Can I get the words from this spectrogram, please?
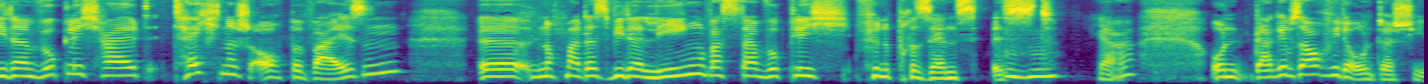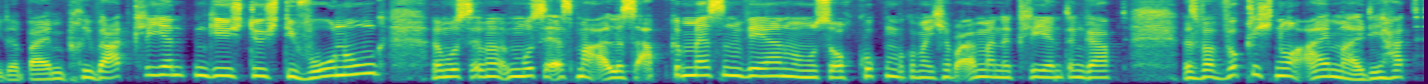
die dann wirklich halt technisch auch beweisen, äh, nochmal das widerlegen, was da wirklich für eine Präsenz ist. Mhm. Ja, und da gibt's auch wieder Unterschiede. Beim Privatklienten gehe ich durch die Wohnung, da muss, muss erstmal alles abgemessen werden. Man muss auch gucken, guck mal, ich habe einmal eine Klientin gehabt, das war wirklich nur einmal. Die hat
